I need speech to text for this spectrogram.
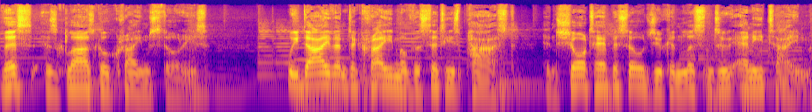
This is Glasgow Crime Stories. We dive into crime of the city's past in short episodes you can listen to anytime,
